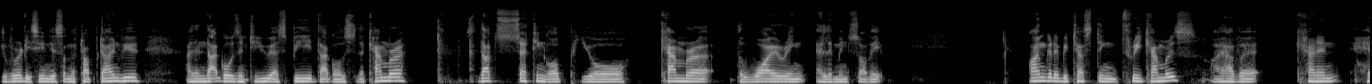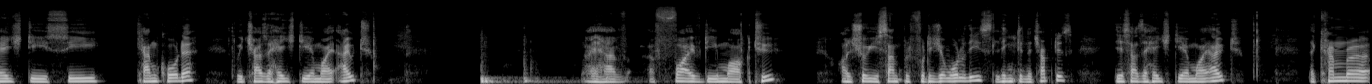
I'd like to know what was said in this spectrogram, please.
You've already seen this on the top down view. And then that goes into USB, that goes to the camera. So that's setting up your camera, the wiring elements of it. I'm going to be testing three cameras. I have a Canon HDC camcorder, which has a HDMI out. I have a 5D Mark II. I'll show you sample footage of all of these linked in the chapters. This has a HDMI out. The camera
